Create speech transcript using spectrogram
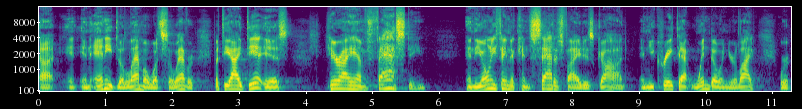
uh, in, in any dilemma whatsoever. But the idea is here I am fasting, and the only thing that can satisfy it is God. And you create that window in your life where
